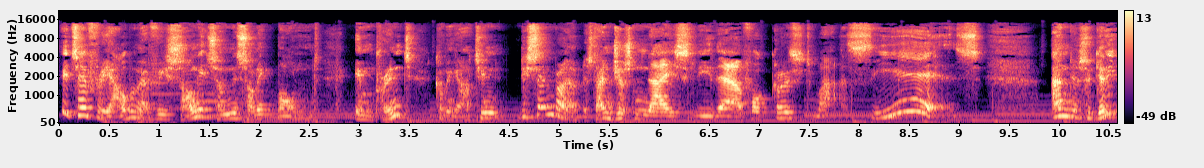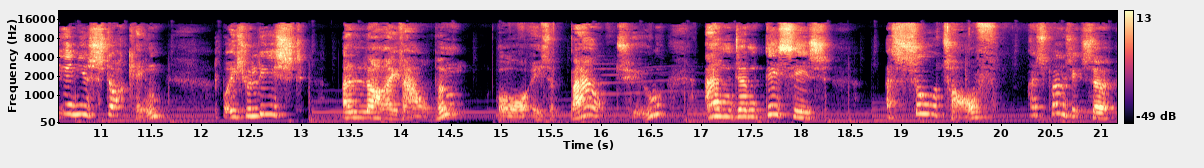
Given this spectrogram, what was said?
It's every album, every song, it's on the Sonicbond imprint, coming out in December, I understand, just nicely there for Christmas. Yes. And so get it in your stocking, but he's released a live album, or he's about to, and um, this is a sort of, I suppose it's a,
